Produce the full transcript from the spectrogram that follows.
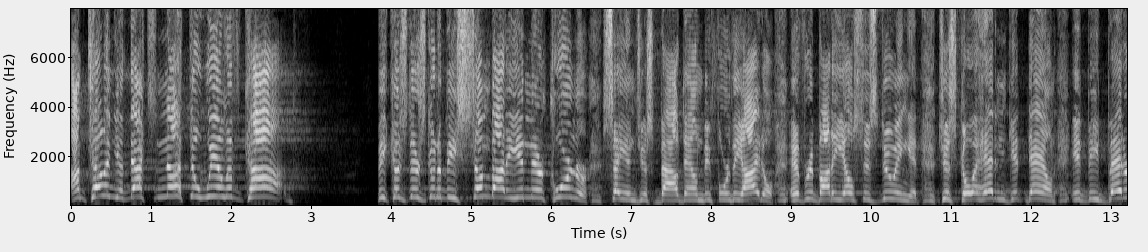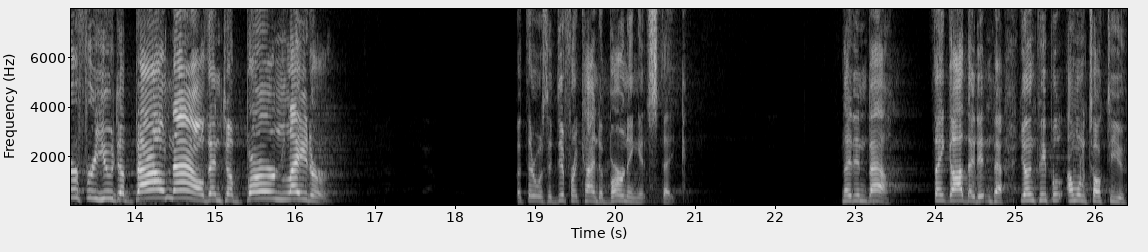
I'm telling you, that's not the will of God. Because there's gonna be somebody in their corner saying, just bow down before the idol. Everybody else is doing it. Just go ahead and get down. It'd be better for you to bow now than to burn later. But there was a different kind of burning at stake. They didn't bow. Thank God they didn't bow. Young people, I wanna talk to you.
